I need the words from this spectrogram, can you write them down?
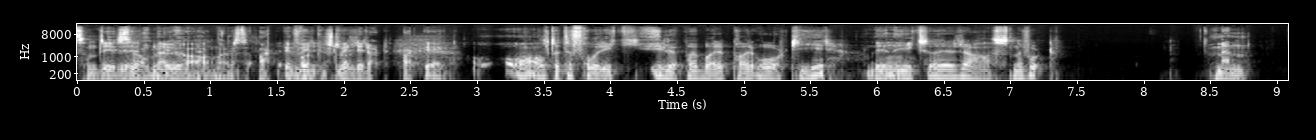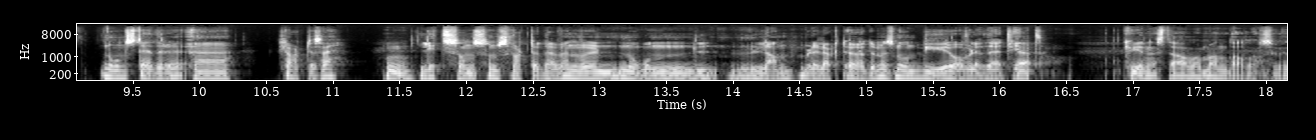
samtidig. Disse amerikanerne, så folkeslag. Veldig rart. Artig. Og alt dette foregikk i løpet av bare et par årtier. Det, Mm. det gikk så rasende fort. Men noen steder eh, klarte seg. Mm. Litt sånn som svartedauden, hvor noen land ble lagt øde, mens noen byer overlevde helt fint. Kvinesdal og Mandal osv.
